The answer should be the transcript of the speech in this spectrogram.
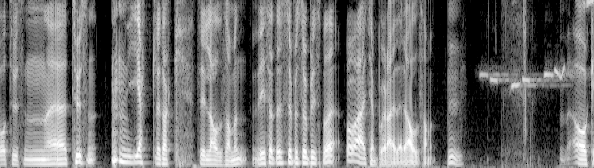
Og tusen, eh, tusen hjertelig takk til alle sammen. Vi setter superstor pris på det, og er kjempeglad i dere alle sammen. Mm. Ok.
